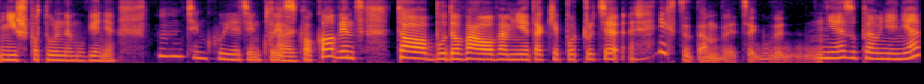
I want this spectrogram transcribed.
niż potulne mówienie mm, dziękuję, dziękuję, tak. spoko. Więc to budowało we mnie takie poczucie, że nie chcę tam być. Jakby nie, zupełnie nie.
